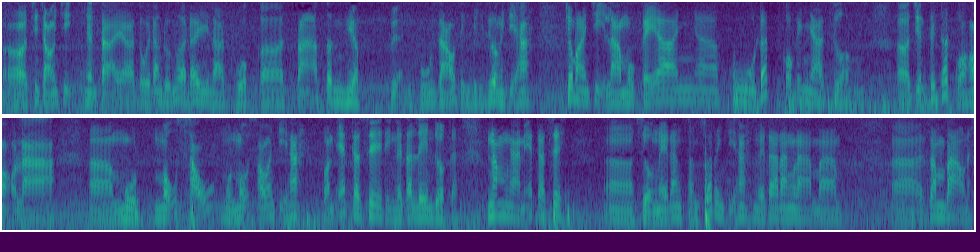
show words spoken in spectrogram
Ờ, xin chào anh chị, hiện tại à, tôi đang đứng ở đây là thuộc ờ, xã Tân Hiệp, huyện Phú Giáo, tỉnh Bình Dương anh chị ha. Trước mặt anh chị là một cái à, à, khu đất có cái nhà xưởng, uh, diện tích đất của họ là uh, một mẫu 6, một mẫu 6 anh chị ha. Còn SKC thì người ta lên được 5.000 SKC. Uh, xưởng này đang sản xuất anh chị ha, người ta đang làm uh, dăm bào này,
